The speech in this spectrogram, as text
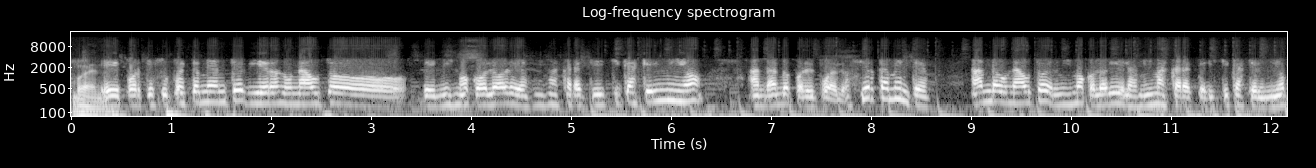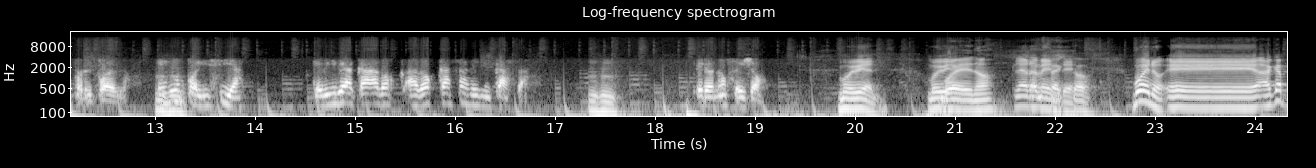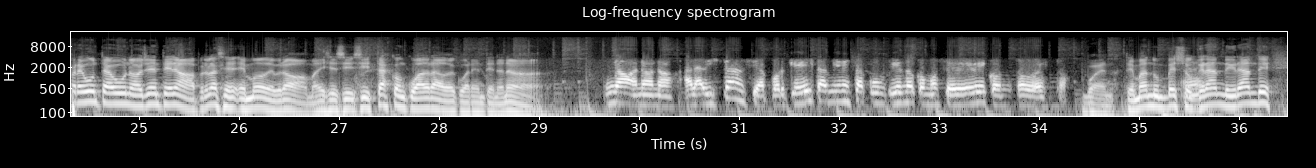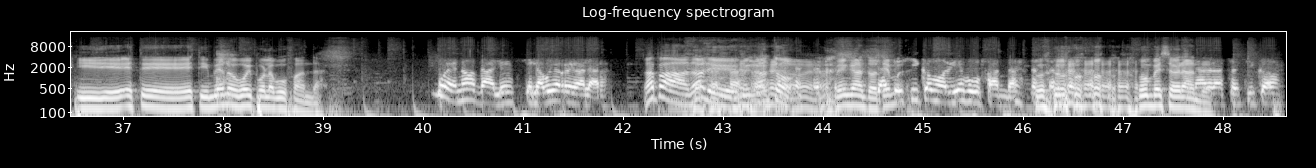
Bueno. eh, porque supuestamente vieron un auto del mismo color y de las mismas características que el mío andando por el pueblo. Ciertamente anda un auto del mismo color y de las mismas características que el mío por el pueblo. Es de Ujú. un policía que vive acá a dos, a dos casas de mi casa, pero no soy yo. Muy bien, muy bien. Bueno, Claramente. perfecto. Bueno, eh, acá pregunta un oyente, no, pero lo hace en modo de broma. Dice, si, si estás con cuadrado de cuarentena, no. No, no, no, a la distancia, porque él también está cumpliendo como se debe con todo esto. Bueno, te mando un beso ¿Eh? grande, grande y este, este invierno voy por la bufanda. Bueno, dale, te la voy a regalar. ¡Apa! Dale, me encantó. Me encantó. Ya Te- como 10 bufandas. un beso Un grande. abrazo, chicos.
